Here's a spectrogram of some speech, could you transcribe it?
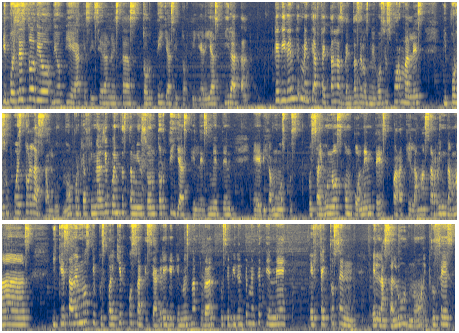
Y pues esto dio, dio pie a que se hicieran estas tortillas y tortillerías pirata, que evidentemente afectan las ventas de los negocios formales y por supuesto la salud, ¿no? Porque a final de cuentas también son tortillas que les meten, eh, digamos, pues, pues algunos componentes para que la masa rinda más y que sabemos que pues cualquier cosa que se agregue que no es natural, pues evidentemente tiene efectos en, en la salud, ¿no? Entonces,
